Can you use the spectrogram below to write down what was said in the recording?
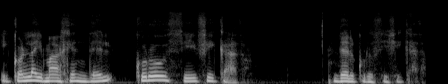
y con la imagen del crucificado, del crucificado.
